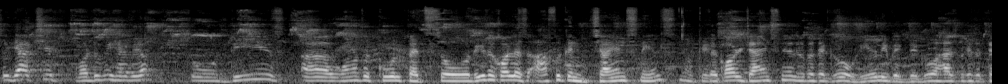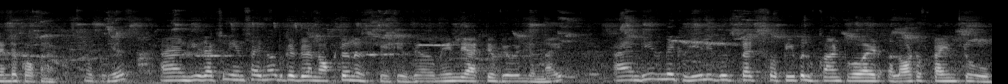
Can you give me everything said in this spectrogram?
So yeah, Akshay, what do we have here? So these are one of the cool pets. So these are called as African giant snails. Okay. They're called giant snails because they grow really big. They grow as big as a tender coconut. Okay. Yes. And he's actually inside now because they are nocturnal species. They are mainly active during the night. And these make really good pets for people who can't provide a lot of time to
